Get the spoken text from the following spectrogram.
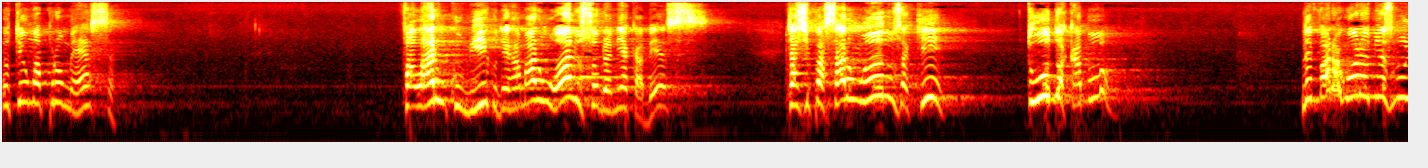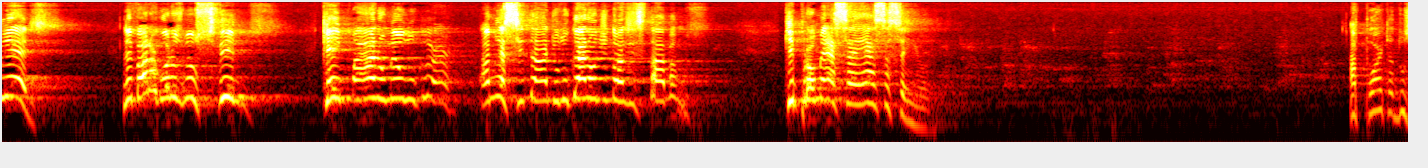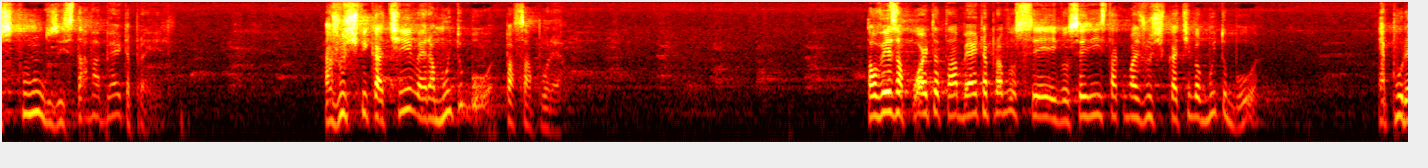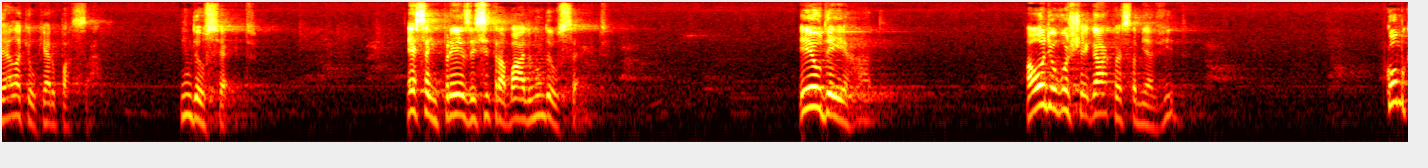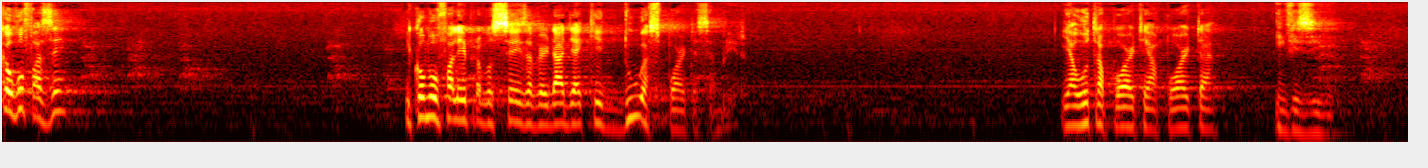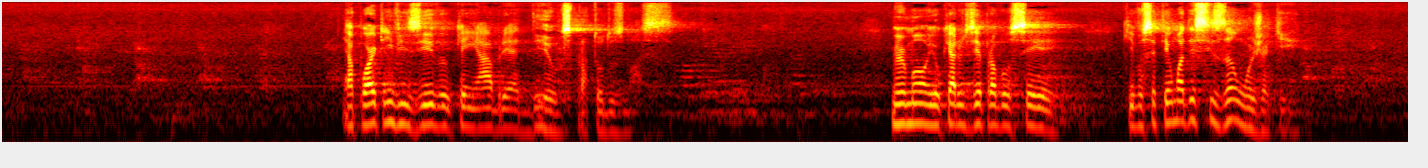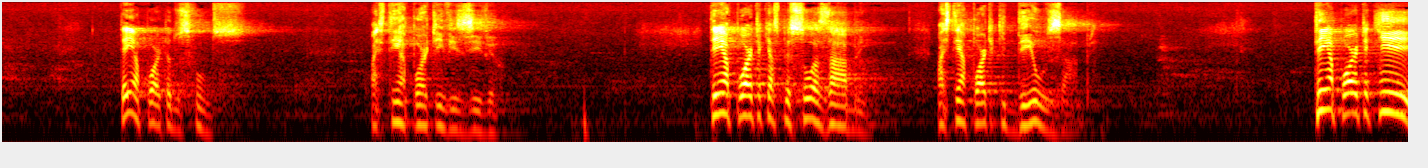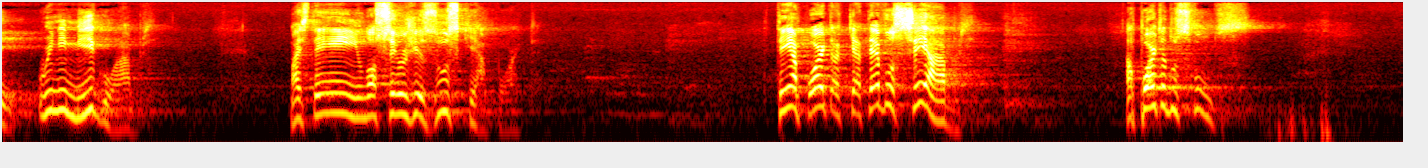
Eu tenho uma promessa. Falaram comigo, derramaram óleo sobre a minha cabeça. Já se passaram anos aqui, tudo acabou. Levaram agora as minhas mulheres, levaram agora os meus filhos, queimaram o meu lugar, a minha cidade, o lugar onde nós estávamos. Que promessa é essa, Senhor? A porta dos fundos estava aberta para ele. A justificativa era muito boa passar por ela. Talvez a porta está aberta para você e você está com uma justificativa muito boa. É por ela que eu quero passar. Não deu certo. Essa empresa, esse trabalho não deu certo. Eu dei errado. Aonde eu vou chegar com essa minha vida? Como que eu vou fazer? E como eu falei para vocês, a verdade é que duas portas se abriram. E a outra porta é a porta invisível. É a porta invisível, quem abre é Deus para todos nós. Meu irmão, eu quero dizer para você que você tem uma decisão hoje aqui. Tem a porta dos fundos, mas tem a porta invisível. Tem a porta que as pessoas abrem, mas tem a porta que Deus abre. Tem a porta que o inimigo abre. Mas tem o nosso Senhor Jesus que é a porta. Tem a porta que até você abre. A porta dos fundos.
